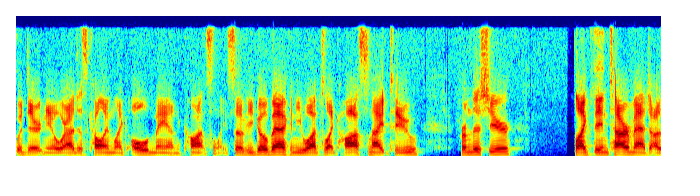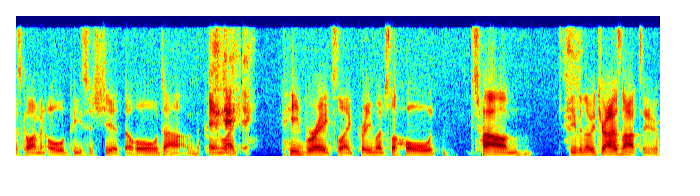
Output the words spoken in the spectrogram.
with Derek Neal where I just call him like old man constantly. So if you go back and you watch like Haas Night 2 from this year, like the entire match, I just call him an old piece of shit the whole time. And like he breaks like pretty much the whole time, even though he tries not to,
